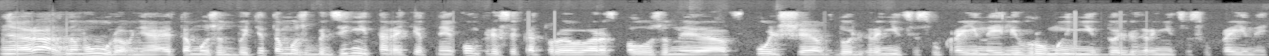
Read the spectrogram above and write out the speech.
разного уровня это может быть. Это может быть зенитно-ракетные комплексы, которые расположены в Польше вдоль границы с Украиной или в Румынии вдоль границы с Украиной.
